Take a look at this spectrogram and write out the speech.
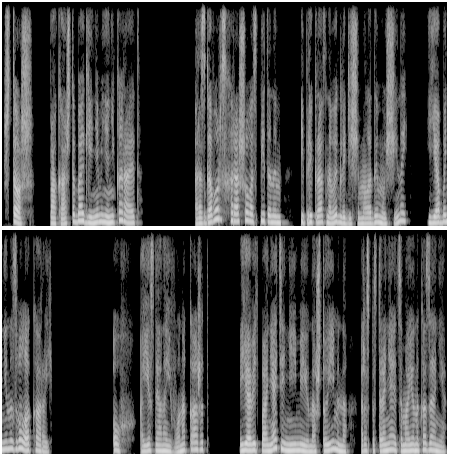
Что ж, пока что богиня меня не карает. Разговор с хорошо воспитанным и прекрасно выглядящим молодым мужчиной я бы не назвала карой. Ох, а если она его накажет? Я ведь понятия не имею, на что именно распространяется мое наказание.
